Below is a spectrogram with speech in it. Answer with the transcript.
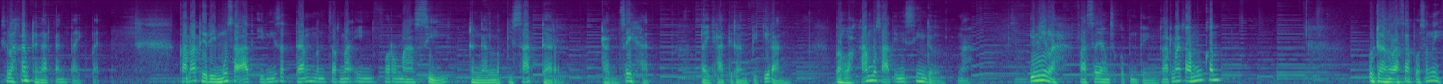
silahkan dengarkan baik-baik karena dirimu saat ini sedang mencerna informasi dengan lebih sadar dan sehat, baik hati dan pikiran, bahwa kamu saat ini single. Nah, inilah fase yang cukup penting karena kamu kan udah ngerasa bosan nih,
